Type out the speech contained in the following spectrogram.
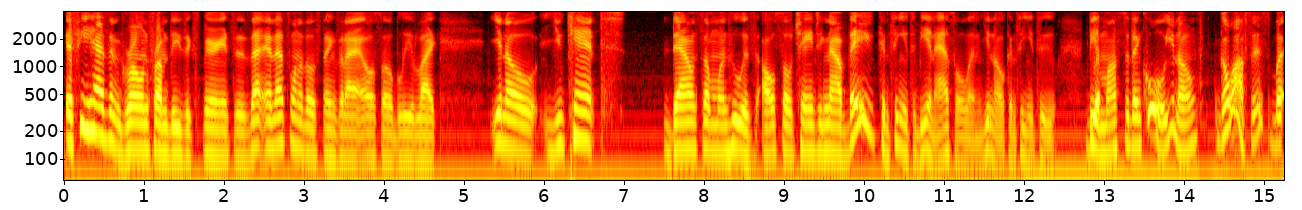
if he hasn't grown from these experiences, that and that's one of those things that I also believe like, you know, you can't down someone who is also changing. Now, if they continue to be an asshole and, you know, continue to be a monster, then cool, you know, go off, sis. But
